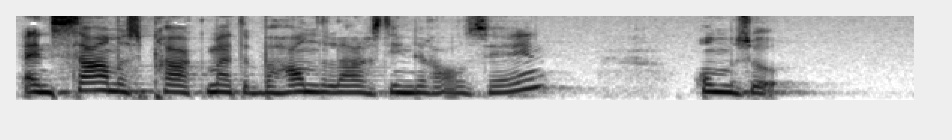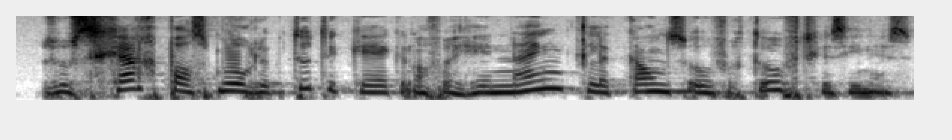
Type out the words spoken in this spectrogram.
in samenspraak met de behandelaars die er al zijn, om zo, zo scherp als mogelijk toe te kijken of er geen enkele kans over het hoofd gezien is.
